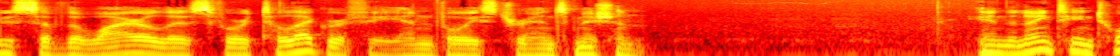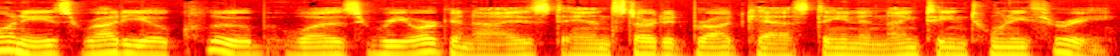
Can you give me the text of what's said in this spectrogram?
use of the wireless for telegraphy and voice transmission. In the 1920s, Radio Clube was reorganized and started broadcasting in 1923,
